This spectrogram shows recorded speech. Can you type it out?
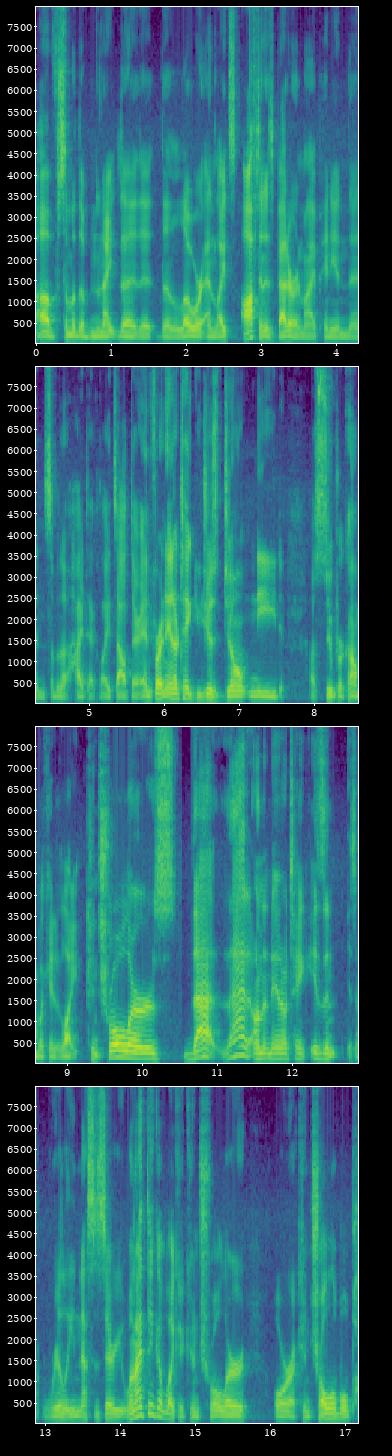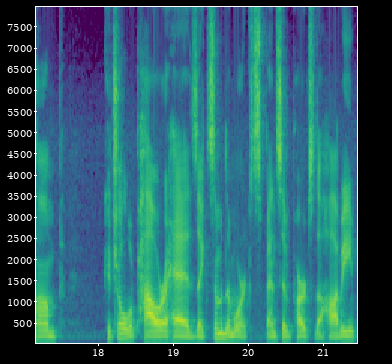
of some of the night the, the, the lower end lights often is better in my opinion than some of the high tech lights out there. And for an nanotank, you just don't need a super complicated light. Controllers, that that on the nanotank isn't isn't really necessary. When I think of like a controller or a controllable pump, controllable power heads, like some of the more expensive parts of the hobby,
